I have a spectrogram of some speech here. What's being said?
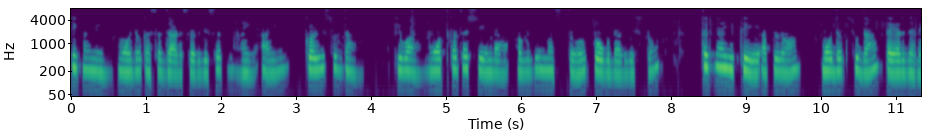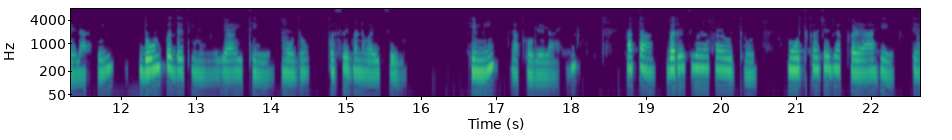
ठिकाणी मोदक असं जाडसर दिसत नाही आणि कळीसुद्धा किंवा मोदकाचा शेंडा अगदी मस्त टोकदार दिसतो. तर या इथे आपलं मोदक सुद्धा तयार झालेला आहे. दोन पद्धतीने या इथे मोदक कसे बनवायचे हे मी दाखवलेलं आहे. आता बरेच वेळा काय होतं मोदकाच्या ज्या कळ्या आहेत त्या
